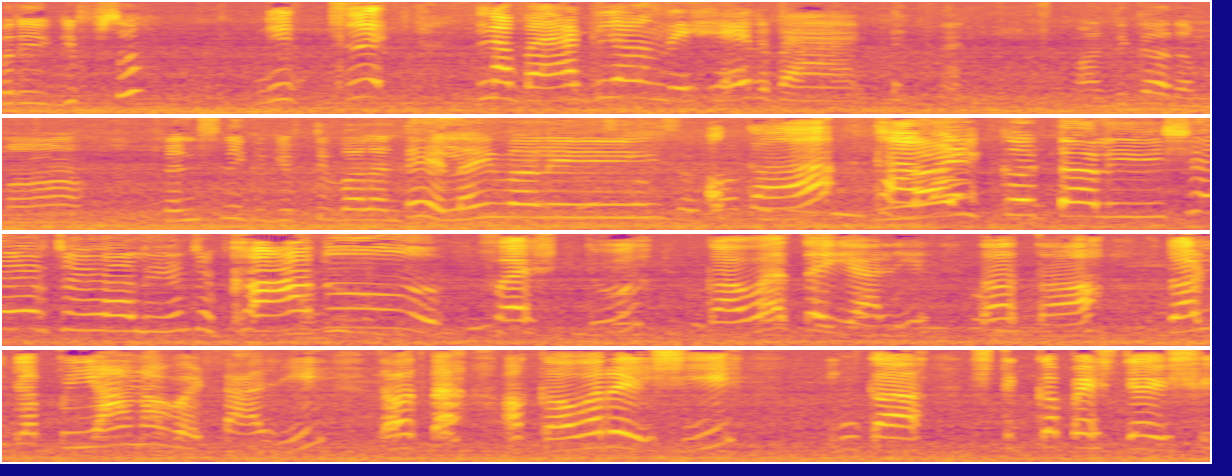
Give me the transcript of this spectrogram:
మరి గిఫ్ట్స్ గిఫ్ట్స్ నా బ్యాగ్లో ఉంది హెయిర్ బ్యాగ్ అది కాదమ్మా. ఫ్రెండ్స్ నీకు గిఫ్ట్ ఇవ్వాలంటే ఎలా ఇవ్వాలి? లైక్ కొట్టాలి షేర్ చేయాలి అని చెప్పు. కాదు. ఫస్ట్ కవర్ తీయాలి తర్వాత దాంట్లో పియానో పెట్టాలి తర్వాత ఆ కవర్ వేసి ఇంకా స్టిక్కర్ పేస్ట్ వేసి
